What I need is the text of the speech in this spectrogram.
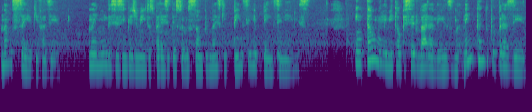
Não sei o que fazer. Nenhum desses impedimentos parece ter solução, por mais que pense e repense neles. Então me limito a observar a lesma, nem tanto por prazer,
